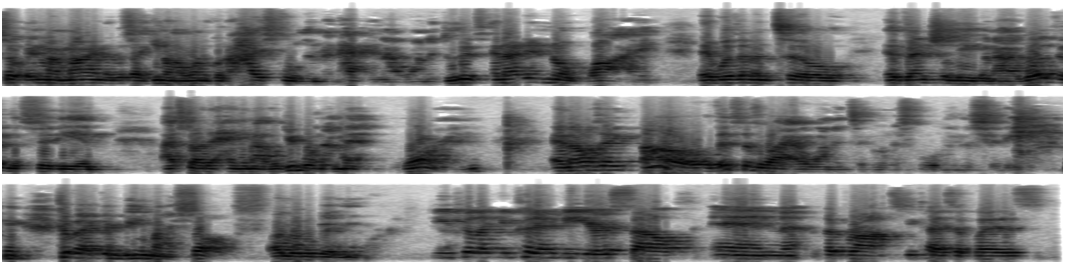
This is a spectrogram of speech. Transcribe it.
So in my mind, it was like, you know, I want to go to high school in Manhattan. I want to do this, and I didn't know why. It wasn't until eventually when I was in the city and I started hanging out with people, and I met Warren, and I was like, oh, this is why I wanted to go to school in the city because I can be myself a little bit more. Do you feel like you couldn't be yourself in the Bronx because it was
